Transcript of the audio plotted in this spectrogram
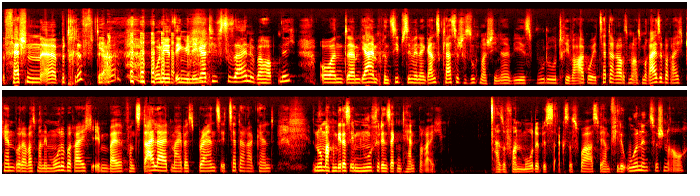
Fashion äh, betrifft, ja. ja. ohne jetzt irgendwie negativ zu sein, überhaupt nicht. Und ähm, ja, im Prinzip sind wir eine ganz klassische Suchmaschine, wie es Voodoo, Trivago etc., was man aus dem Reisebereich kennt oder was man im Modebereich eben bei von Stylight, My Best Brands etc. kennt. Nur machen wir das eben nur für den Secondhand-Bereich. Also von Mode bis Accessoires. Wir haben viele Uhren inzwischen auch.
